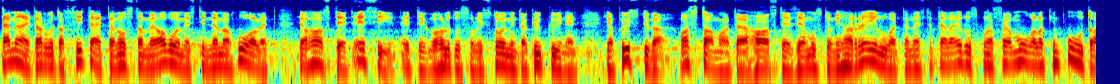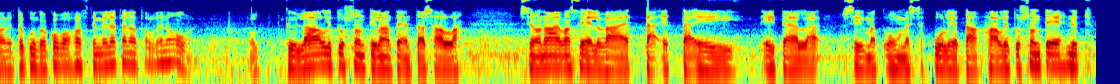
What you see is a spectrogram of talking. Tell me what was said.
Tämä ei tarkoita sitä, että nostamme avoimesti nämä huolet ja haasteet esiin, etteikö hallitus olisi toimintakykyinen ja pystyvä vastaamaan tähän haasteeseen. Ja minusta on ihan reilua, että näistä täällä eduskunnassa ja muuallakin puhutaan, että kuinka kova haaste meillä tänä talvena on. Kyllä hallitus on tilanteen tasalla. Se on aivan selvää, että, että ei, ei täällä silmät ummessa kuljeta. Hallitus on tehnyt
